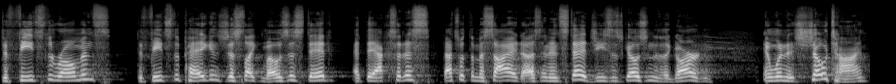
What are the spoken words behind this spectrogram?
defeats the Romans, defeats the pagans just like Moses did at the Exodus. That's what the Messiah does. And instead, Jesus goes into the garden, and when it's showtime,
